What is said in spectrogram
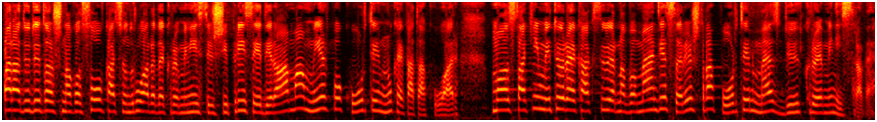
Para dy ditësh në Kosovë ka qëndruar edhe kryeministri i Shqipërisë, Edi Rama, mirëpo Kurti nuk e ka takuar. Mostakimi i tyre ka kthyer në vëmendje sërish raportin mes dy kryeministrave.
